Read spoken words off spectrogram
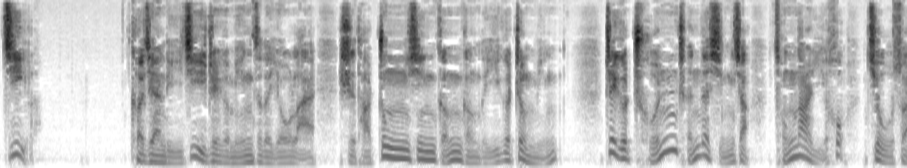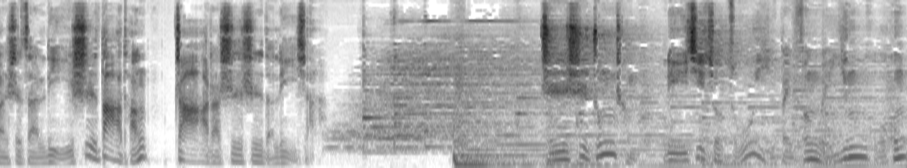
绩了。可见李绩这个名字的由来，是他忠心耿耿的一个证明。这个纯臣的形象，从那以后，就算是在李氏大唐扎扎实实的立下了。只是忠诚。李绩就足以被封为英国公，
